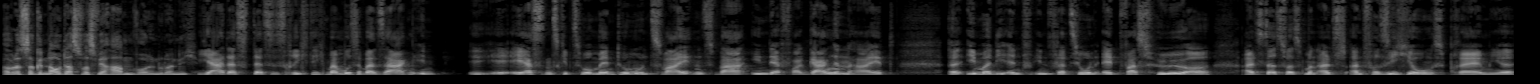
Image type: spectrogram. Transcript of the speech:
Aber das ist doch genau das, was wir haben wollen, oder nicht? Ja, das, das ist richtig. Man muss aber sagen, in, äh, erstens gibt's Momentum und zweitens war in der Vergangenheit äh, immer die Inflation etwas höher als das, was man als an Versicherungsprämie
